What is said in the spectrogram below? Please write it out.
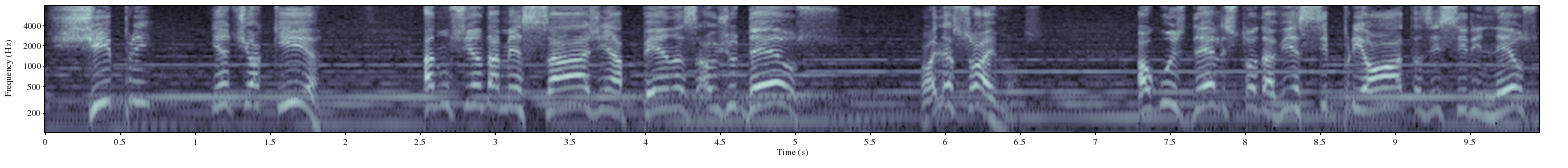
Chipre e Antioquia. Anunciando a mensagem apenas aos judeus. Olha só, irmãos. Alguns deles, todavia, cipriotas e sirineus,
